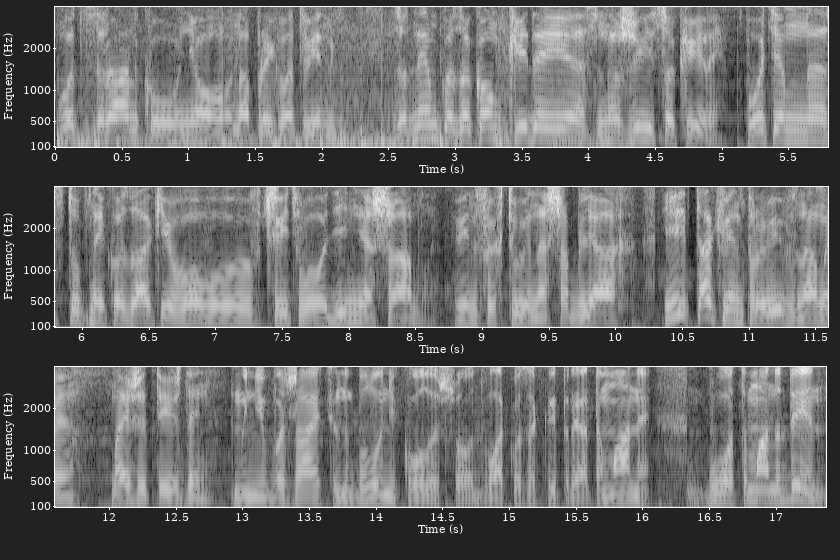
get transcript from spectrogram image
От зранку у нього, наприклад, він з одним козаком кидає ножі і сокири. Потім наступний козак його вчить володіння шабли. Він фехтує на шаблях. І так він провів з нами майже тиждень. Мені вважається, не було ніколи, що два козаки, три атамани. Був атаман один.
